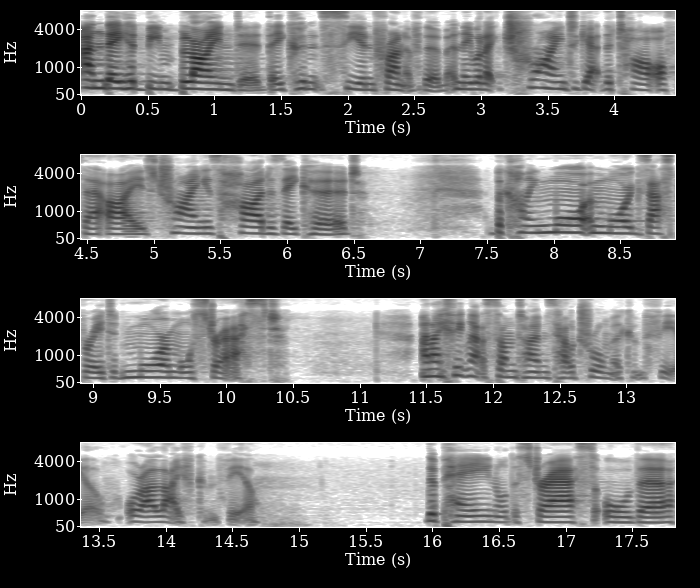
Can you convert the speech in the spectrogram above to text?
And they had been blinded. They couldn't see in front of them. And they were like trying to get the tar off their eyes, trying as hard as they could, becoming more and more exasperated, more and more stressed. And I think that's sometimes how trauma can feel, or our life can feel the pain or the stress or the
